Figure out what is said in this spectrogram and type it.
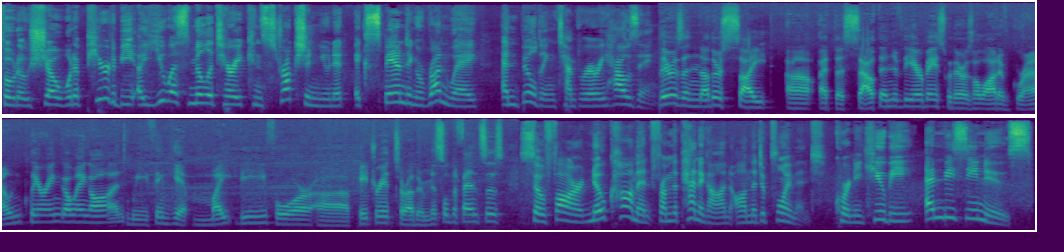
Photos show what appear to be a U.S. military construction unit expanding a runway and building temporary housing. There is another site uh, at the south end of the airbase where there is a lot of ground clearing going on. We think it might be for uh, Patriots or other missile defenses. So far, no comment from the Pentagon on the deployment. Courtney Kube, NBC News.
